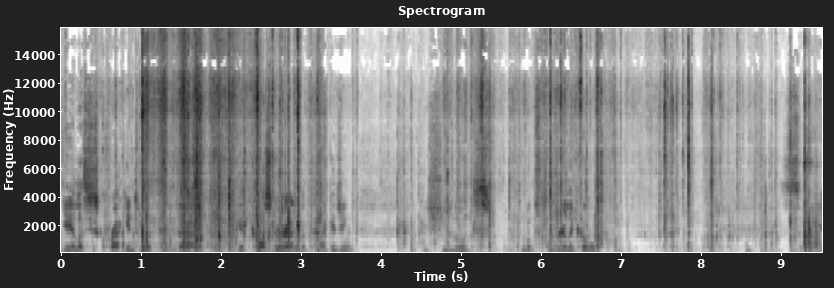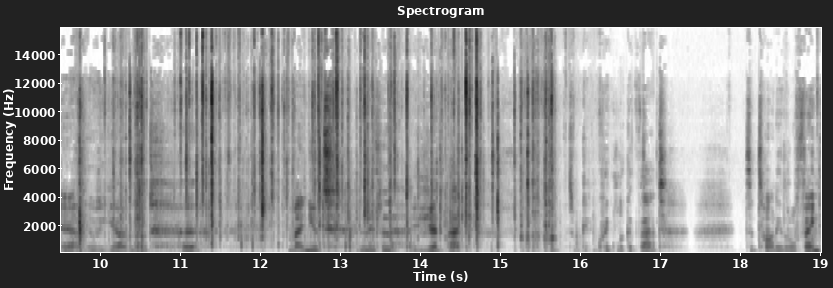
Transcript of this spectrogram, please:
yeah, let's just crack into it and uh, get Koska out of the packaging. She looks looks really cool yeah, here we go. Got a minute little jetpack. So we'll get a quick look at that. It's a tiny little thing.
